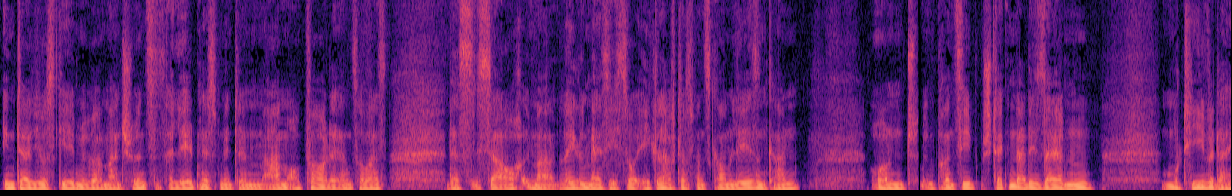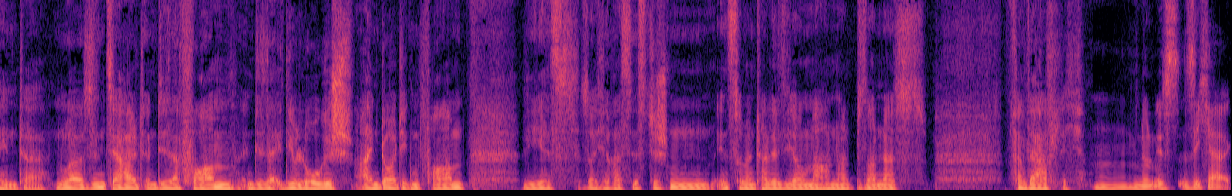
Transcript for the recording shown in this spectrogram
Interviews geben über mein schönstes Erlebnis mit dem armen Opfer oder irgend sowas. Das ist ja auch immer regelmäßig so ekelhaft, dass man es kaum lesen kann. Und im Prinzip stecken da dieselben Motive dahinter. Nur sind sie halt in dieser Form, in dieser ideologisch eindeutigen Form, wie es solche rassistischen Instrumentalisierungen machen, halt besonders verwerflich. Hm, nun ist sicher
